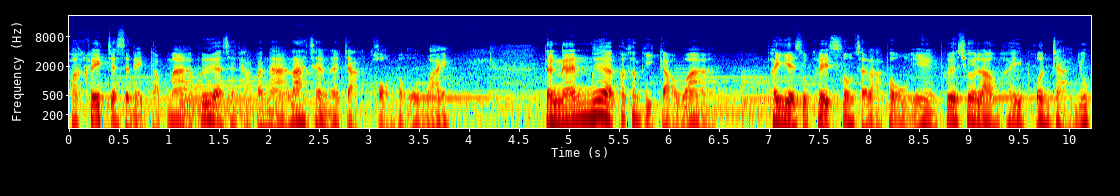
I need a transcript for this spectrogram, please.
พระคริสต์จะเสด็จกลับมาเพื่อสถาปนาราชอาณาจักรของพระองค์ไว้ ดังนั้นเมื่อพระคัมภีร์กล่าวว่า พระเยซูคริสต์ทรงสละพระองค์เองเพื่อช่วยเราให้พ้นจากยุค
